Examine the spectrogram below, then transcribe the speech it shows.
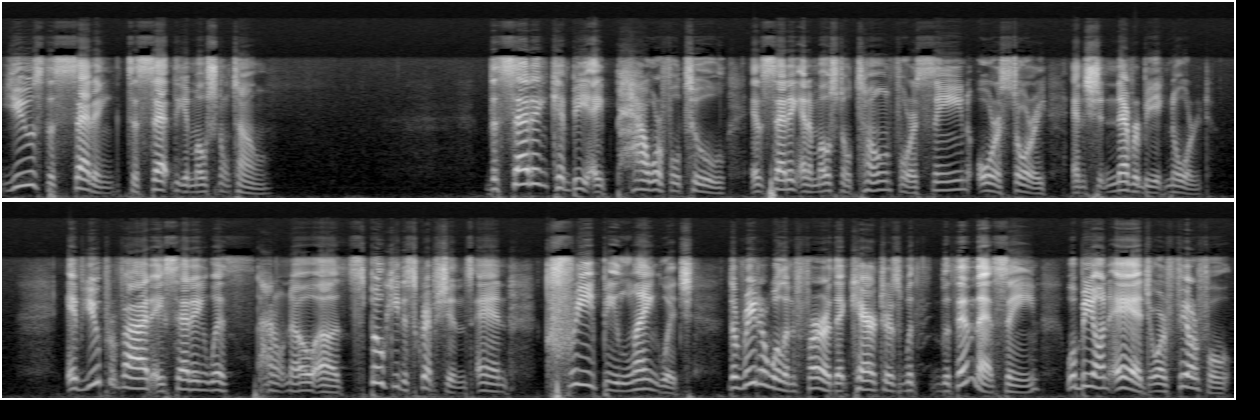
use the setting to set the emotional tone. The setting can be a powerful tool in setting an emotional tone for a scene or a story and should never be ignored if you provide a setting with, I don't know, uh, spooky descriptions and creepy language, the reader will infer that characters with, within that scene will be on edge or fearful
